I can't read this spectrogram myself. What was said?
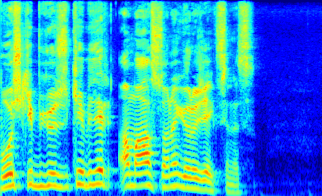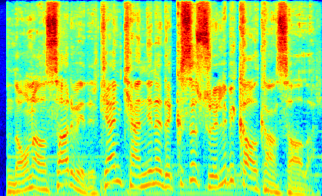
Boş gibi gözükebilir ama az sonra göreceksiniz. Da ona hasar verirken kendine de kısa süreli bir kalkan sağlar.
